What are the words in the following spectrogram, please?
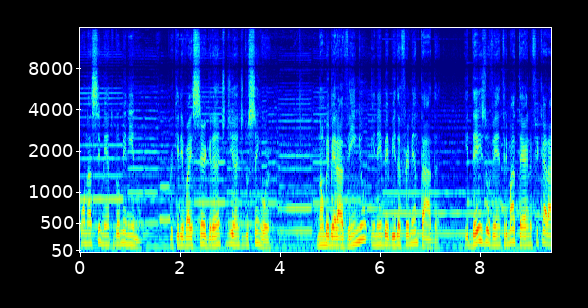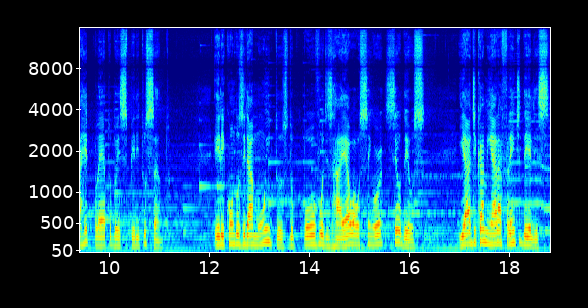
com o nascimento do menino, porque ele vai ser grande diante do Senhor. Não beberá vinho e nem bebida fermentada, e desde o ventre materno ficará repleto do Espírito Santo. Ele conduzirá muitos do povo de Israel ao Senhor seu Deus, e há de caminhar à frente deles,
